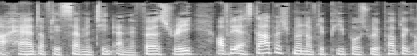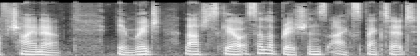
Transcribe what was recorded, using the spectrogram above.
ahead of the 17th anniversary of the establishment of the People's Republic of China, in which large-scale celebrations are expected.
